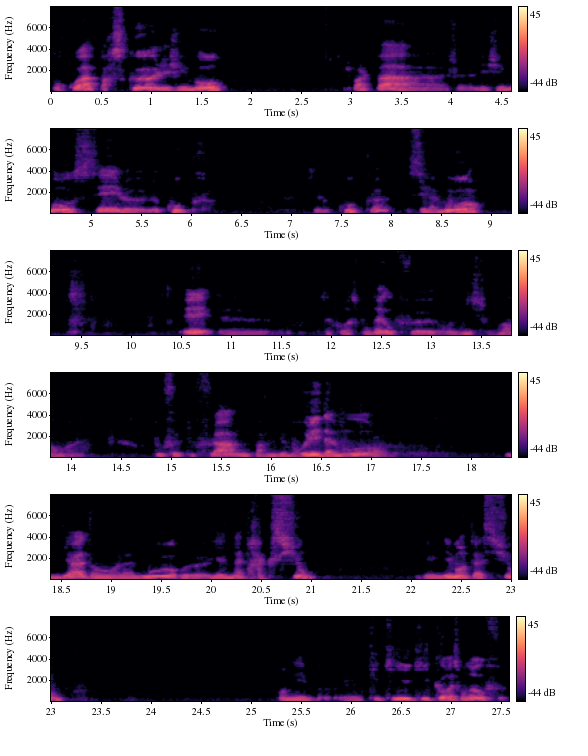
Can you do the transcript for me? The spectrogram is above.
Pourquoi? Parce que les Gémeaux, je ne parle pas, les Gémeaux, c'est le, couple. C'est le couple, c'est l'amour, et euh, ça correspondrait au feu. On dit souvent euh, tout feu, tout flamme, on parle de brûler d'amour. Il y a dans l'amour, euh, il y a une attraction, il y a une aimantation, euh, qui, correspondrait au feu.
